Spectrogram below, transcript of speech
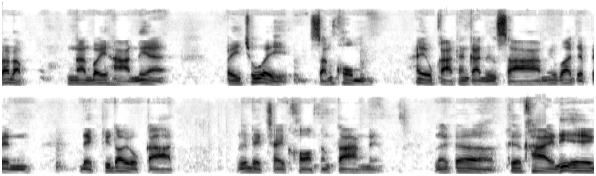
ระดับงานบริหารเนี่ยไปช่วยสังคมให้โอกาสทางการศึกษา ไม่ว่าจะเป็นเด็กที่ด้อยโอกาส หรือเด็กชายขอบต่างๆเนี่ยแล้วก็เครือข่ายนี่เอง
